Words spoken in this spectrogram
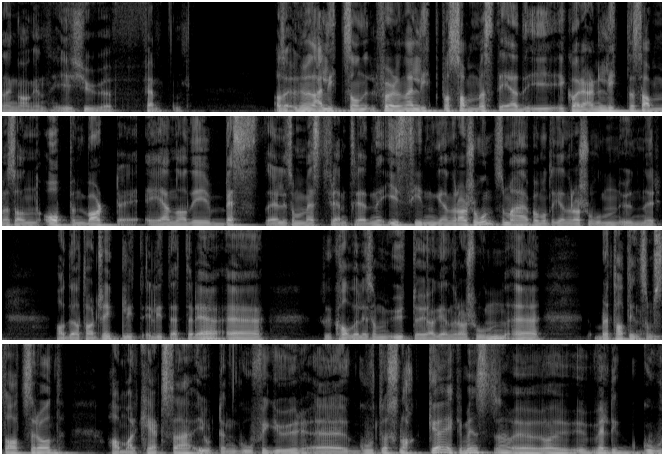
den gangen, i 2015. Altså, hun er litt sånn, føler hun er litt på samme sted i, i, karrieren. Litt det samme sånn åpenbart en av de beste, liksom mest fremtredende i sin generasjon, som er på en måte generasjonen under Hadia Tajik, litt, litt etter det. Eh, skal kalle det liksom Utøya-generasjonen. Eh, ble tatt inn som statsråd har markert seg, gjort en god figur. Eh, god til å snakke, ikke minst. Eh, veldig god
